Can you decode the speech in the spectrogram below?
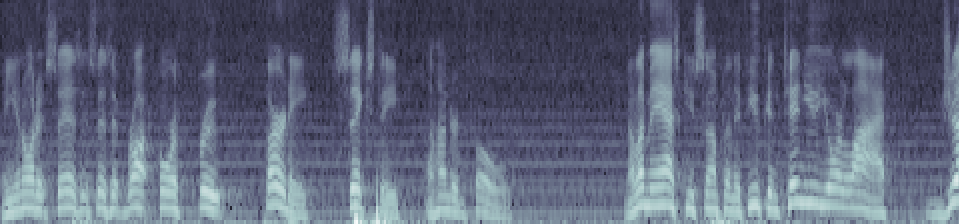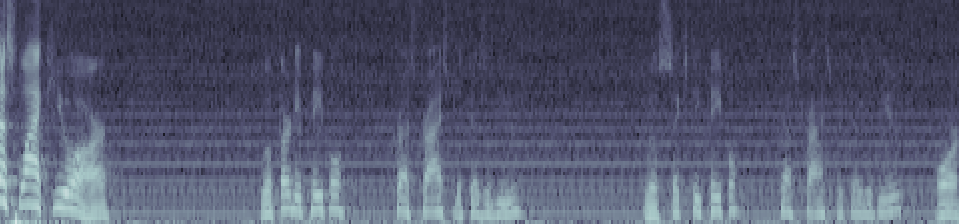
And you know what it says? It says it brought forth fruit 30, 60, 100 fold. Now let me ask you something. If you continue your life just like you are, will 30 people trust Christ because of you? Will 60 people trust Christ because of you? Or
